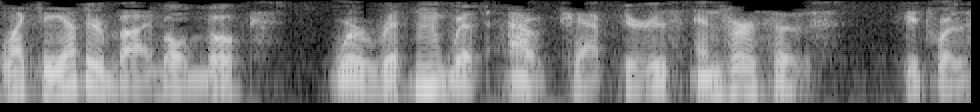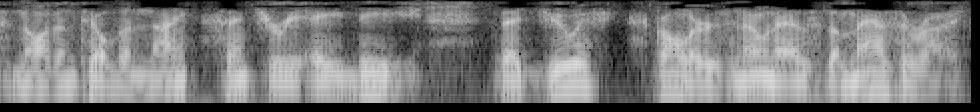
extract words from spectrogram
like the other Bible books, were written without chapters and verses. It was not until the ninth century AD that Jewish scholars known as the Masoretes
